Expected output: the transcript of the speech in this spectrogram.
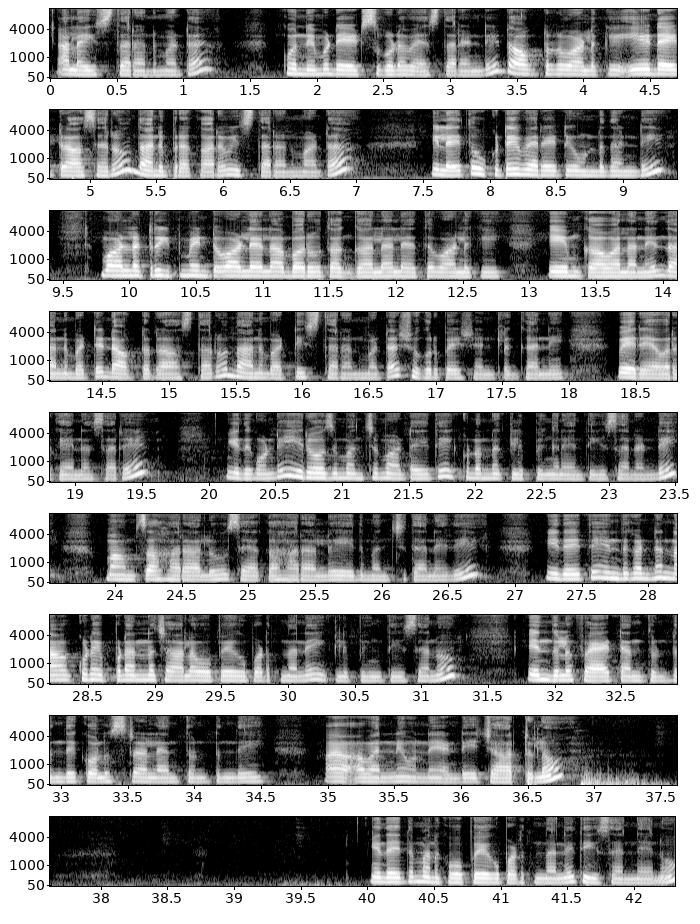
అలా ఇస్తారనమాట కొన్నేమో డేట్స్ కూడా వేస్తారండి. డాక్టర్ వాళ్ళకి ఏ డైట్ రాశారో దాని ప్రకారం ఇస్తారనమాట ఇలా అయితే ఒకటే వెరైటీ ఉండదండి. వాళ్ళ ట్రీట్మెంట్ వాళ్ళు ఎలా బరువు తగ్గాలా లేకపోతే వాళ్ళకి ఏం కావాలనేది దాన్ని బట్టి డాక్టర్ రాస్తారు. దాన్ని బట్టి ఇస్తారనమాట షుగర్ పేషెంట్లకు కానీ వేరే ఎవరికైనా సరే. ఇదిగోండి ఈరోజు మంచి మాట అయితే ఇక్కడున్న క్లిప్పింగ్ నేను తీసానండి మాంసాహారాలు శాకాహారాలు ఏది మంచిది అనేది. ఇదైతే ఎందుకంటే నాకు కూడా ఎప్పుడన్నా చాలా ఉపయోగపడుతుందని ఈ క్లిప్పింగ్ తీశాను. ఇందులో ఫ్యాట్ ఎంత ఉంటుంది కొలెస్ట్రాల్ ఎంత ఉంటుంది అవన్నీ ఉన్నాయండి ఈ చార్టులో. ఇదైతే మనకు ఉపయోగపడుతుందని తీశాను నేను.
